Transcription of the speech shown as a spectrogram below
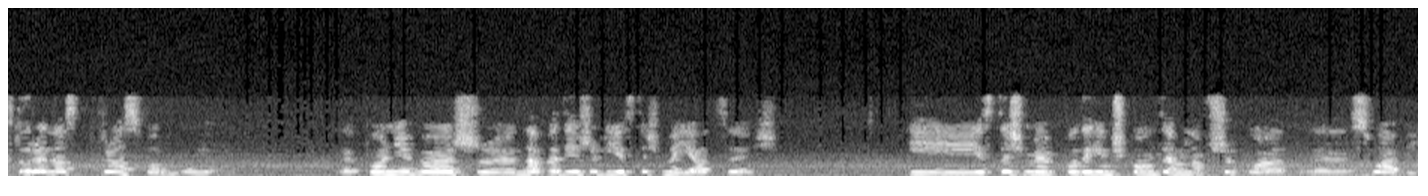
które nas transformują. Ponieważ nawet jeżeli jesteśmy jacyś i jesteśmy pod jakimś kątem na przykład słabi,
